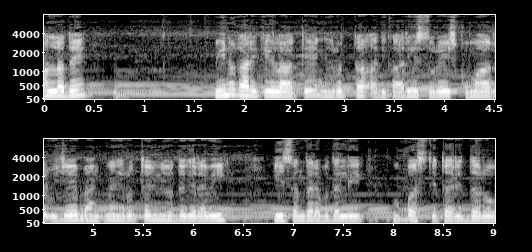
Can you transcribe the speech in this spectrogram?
ಅಲ್ಲದೆ, ಮೀನುಗಾರಿಕೆ ಇಲಾಖೆ ನಿವೃತ್ತ ಅಧಿಕಾರಿ ಸುರೇಶ್ ಕುಮಾರ್ ವಿಜಯ ಬ್ಯಾಂಕ್ನ ನಿವೃತ್ತ ನಿರುದ್ಯೋಗಿ ರವಿ ಈ ಸಂದರ್ಭದಲ್ಲಿ ಉಪಸ್ಥಿತರಿದ್ದರು.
